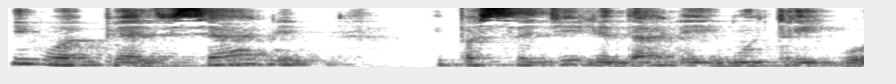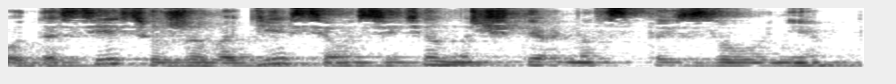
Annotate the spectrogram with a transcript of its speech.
Его опять взяли и посадили, дали ему три года. Здесь уже в Одессе он сидел на 14 зоне.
